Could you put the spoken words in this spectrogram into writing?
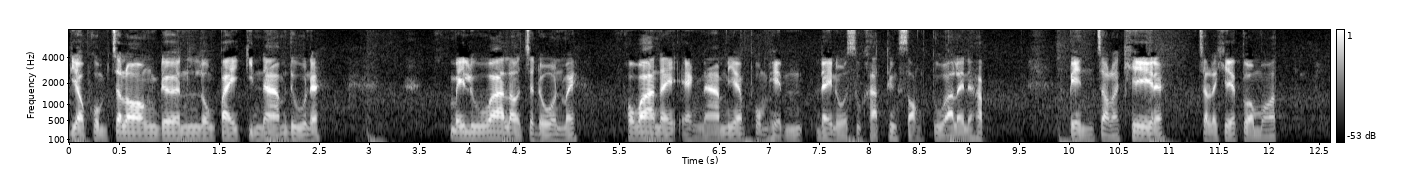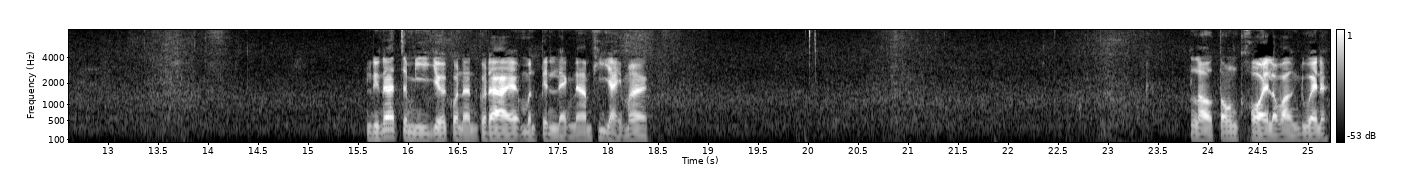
เดี๋ยวผมจะลองเดินลงไปกินน้ำดูนะ ไม่รู้ว่าเราจะโดนไหม เพราะว่าในแอ่งน้ำเนี่ยผมเห็นไดโนสุคัสถึง 2 ตัวเลยนะครับ เป็นจระเข้นะจระเข้ตัวมอสหรือน่าจะมีเยอะกว่านั้นก็ได้ มันเป็นแหล่งน้ำที่ใหญ่มาก เราต้องคอยระวังด้วยนะ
